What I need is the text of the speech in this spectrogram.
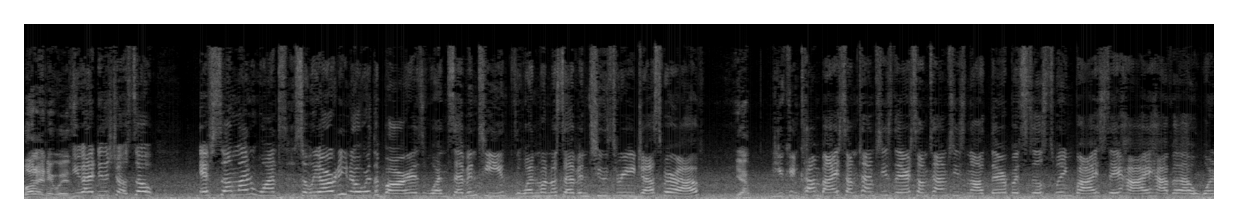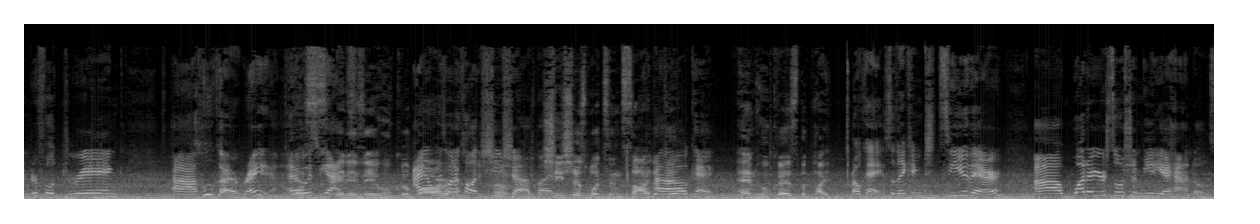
But anyways, You gotta do the show. So if someone wants, so we already know where the bar is, 117th, 110723 Jasper Ave. yep. You can come by. Sometimes he's there, sometimes he's not there, but still swing by, say hi, have a wonderful drink. Uh, hookah, right? I Yes, always, yeah. It is a hookah bar. I always wanna call it shisha, but- Shisha's what's inside of Uh, it. okay. And hookah is the pipe. Okay, so they can see you there. Uh, what are your social media handles?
